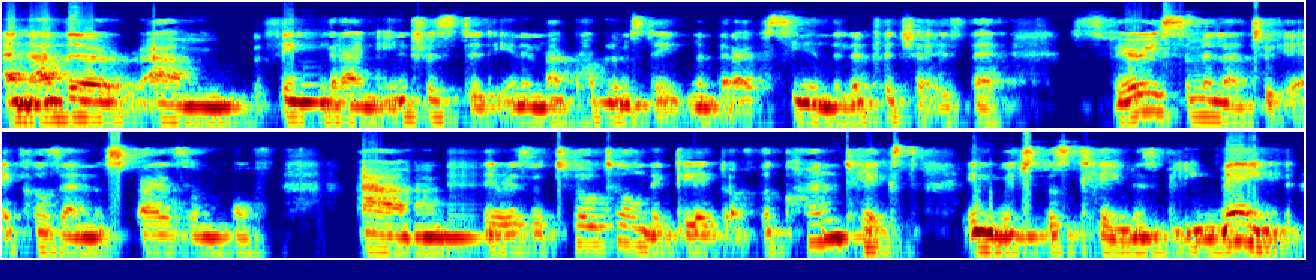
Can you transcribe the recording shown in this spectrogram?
Another um, thing that I'm interested in in my problem statement that I've seen in the literature is that it's very similar to Eccles and Speiserhofer. Um, there is a total neglect of the context in which this claim is being made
